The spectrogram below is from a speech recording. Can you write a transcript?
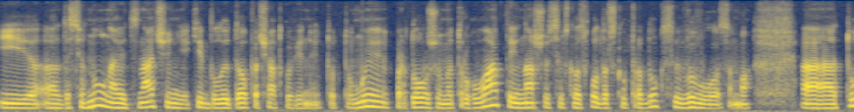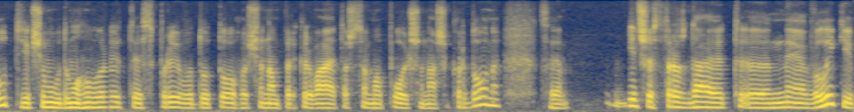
і е, досягнув навіть значень, які були до початку війни. Тобто ми продовжуємо торгувати і нашу сільськогосподарську продукцію вивозимо. Е, тут, якщо ми будемо говорити з приводу того, що нам перекриває та ж сама Польща, наші кордони, це більше страждають е, не великі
